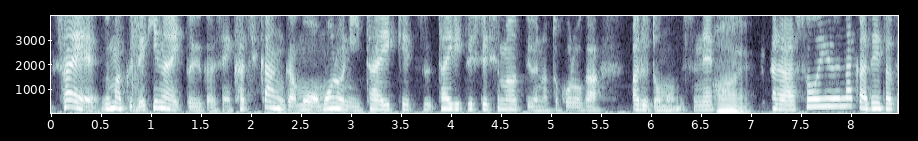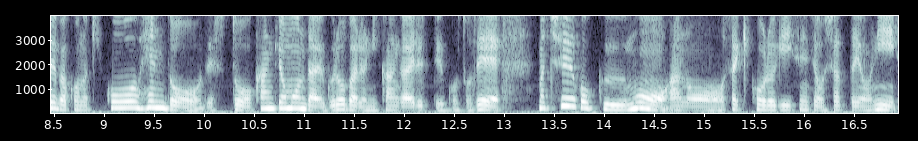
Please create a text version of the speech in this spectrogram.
さえうまくできないというかですね、価値観がもうもろに対決、対立してしまうというようなところがあると思うんですね。はい。だからそういう中で、例えばこの気候変動ですと、環境問題をグローバルに考えるっていうことで、まあ、中国もあのさっきコオロギ先生おっしゃったように、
